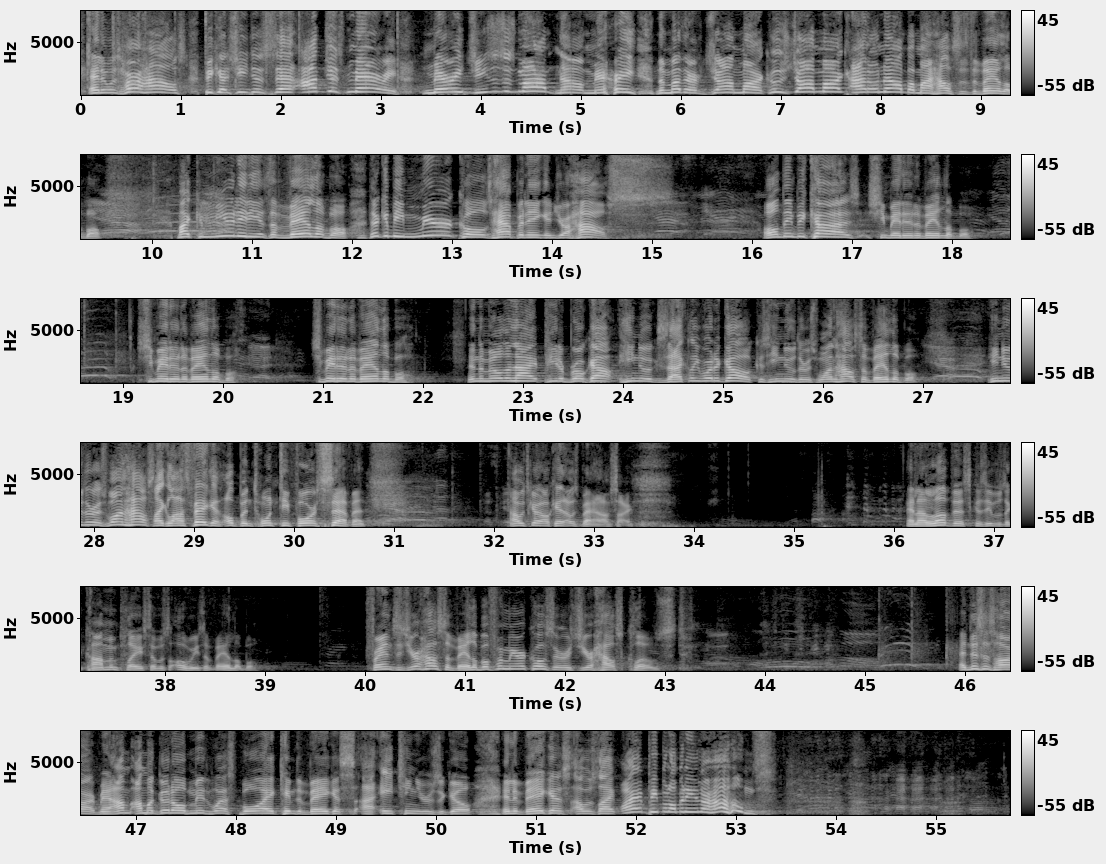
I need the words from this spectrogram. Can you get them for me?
And it was her house because she just said, I'm just Mary. Mary, Jesus' mom? No, Mary, the mother of John Mark. Who's John Mark? I don't know, but my house is available. My community is available. There can be miracles happening in your house. Only because she made it available. She made it available. She made it available. In the middle of the night, Peter broke out. He knew exactly where to go because he knew there was one house available. He knew there was one house like Las Vegas open 24 7. I was good. Okay, that was bad. I'm sorry. And I love this because it was a common place that was always available. Friends, is your house available for miracles or is your house closed? And this is hard, man. I'm, I'm a good old Midwest boy. Came to Vegas uh, 18 years ago. And in Vegas, I was like, why aren't people opening their homes?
